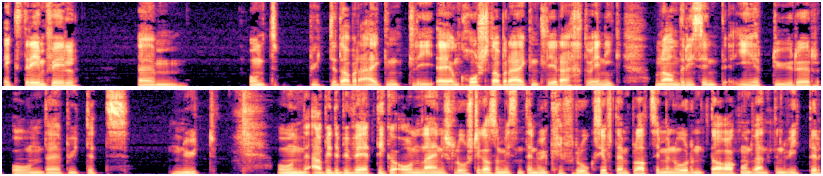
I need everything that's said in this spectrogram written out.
extrem viel ähm, und bieten aber eigentlich äh, und kosten aber eigentlich recht wenig und andere sind eher teurer und äh, bieten nichts. Und auch bei den Bewertungen online ist lustig. Also wir sind dann wirklich froh auf dem Platz, immer nur einen Tag und wenn dann weiter.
